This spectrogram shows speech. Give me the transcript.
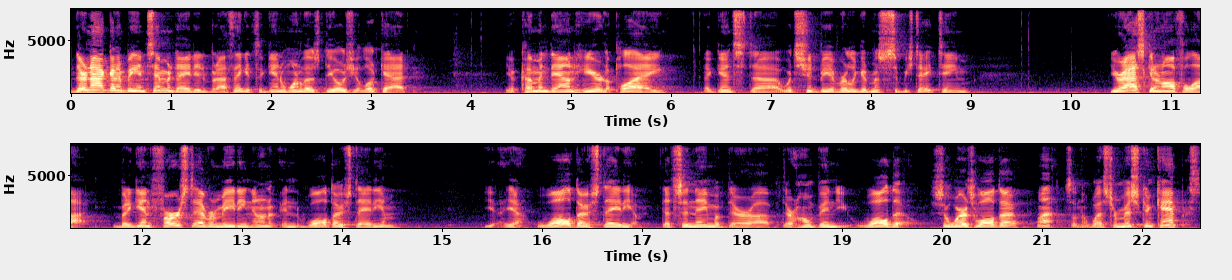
they're not going to be intimidated, but I think it's again one of those deals you look at. You're coming down here to play against uh, what should be a really good Mississippi State team you're asking an awful lot. But again, first ever meeting in Waldo Stadium. Yeah, yeah, Waldo Stadium. That's the name of their uh, their home venue, Waldo. So where's Waldo? Well, it's on the Western Michigan campus.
